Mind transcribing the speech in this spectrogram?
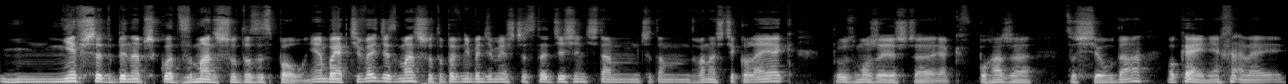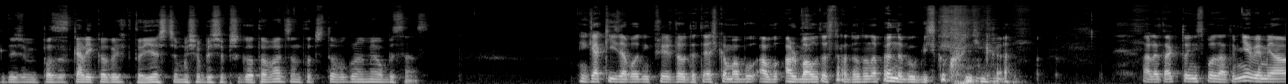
nie wszedłby na przykład z marszu do zespołu, nie? Bo jak ci wejdzie z marszu, to pewnie będziemy jeszcze z te 10 tam, czy tam 12 kolejek, plus może jeszcze jak w pucharze coś się uda, okej, nie? Ale gdybyśmy pozyskali kogoś, kto jeszcze musiałby się przygotować, no to czy to w ogóle miałoby sens? Jak jakiś zawodnik przyjeżdżał DTS-ką albo, autostradą, to na pewno był blisko Górnika. Ale tak, to nic poza tym. Nie wiem, ja,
